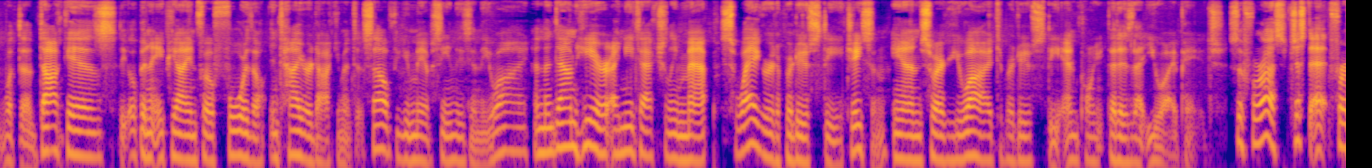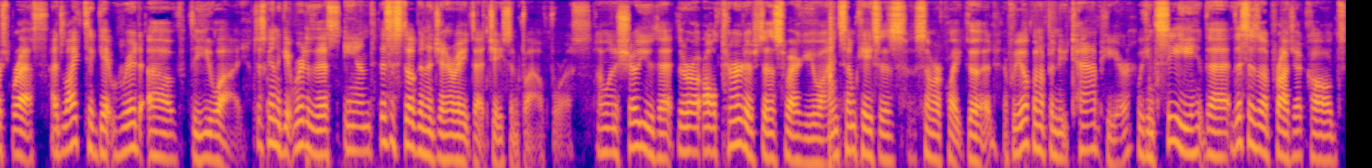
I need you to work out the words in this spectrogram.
what the doc is, the open API info for the entire document itself. You may have seen these in the UI. And then down here, I need to actually map Swagger to produce the JSON and Swagger UI to produce the endpoint that is that UI page. So for us, just at first breath, I'd like to get rid of the UI. Just going to get rid of this, and this is still going to generate that JSON file for us. I want to show you that there are alternatives to the Swagger UI. In some cases, some are quite good. If we open up a new tab here, we can see that this is a project called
